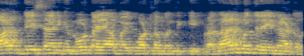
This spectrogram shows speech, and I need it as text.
భారతదేశానికి నూట యాభై కోట్ల మందికి ప్రధానమంత్రి అయినాడు.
